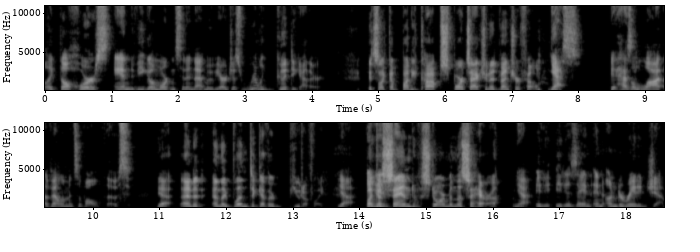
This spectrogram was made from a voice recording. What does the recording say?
like the horse and Viggo Mortensen in that movie are just really good together. It's like a buddy cop sports action adventure film. Yes, it has a lot of elements of all of those. Yeah, and it and they blend together beautifully, Yeah, like It a is- sandstorm in the Sahara. Yeah, it it is an, an underrated gem.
